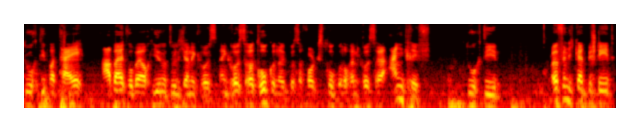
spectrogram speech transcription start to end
durch die Parteiarbeit, wobei auch hier natürlich größ ein größerer Druck und ein größerer Volksdruck und auch ein größerer Angriff durch die Öffentlichkeit besteht,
